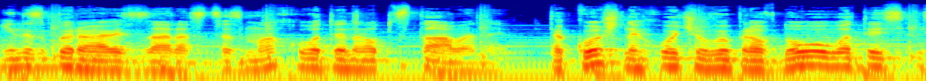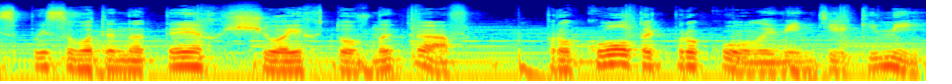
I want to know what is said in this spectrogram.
і не збираюсь зараз це змахувати на обставини. Також не хочу виправдовуватись і списувати на те, що і хто вмикав. Прокол так прокол, і він тільки мій.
